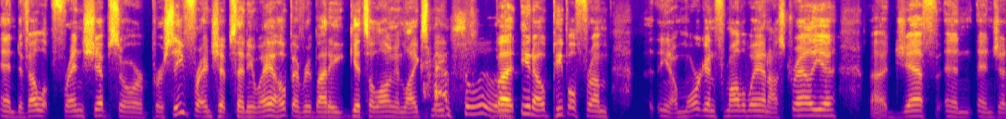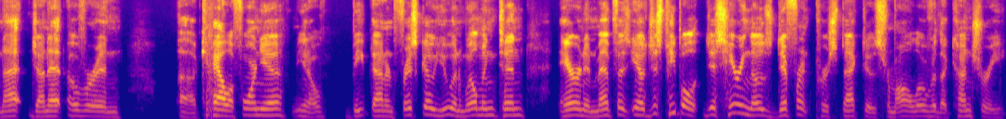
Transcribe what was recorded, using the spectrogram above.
and develop friendships or perceive friendships anyway. I hope everybody gets along and likes me. Absolutely. But you know, people from you know Morgan from all the way in Australia, uh, Jeff and and Jeanette Jeanette over in uh, California. You know, Beep down in Frisco, you in Wilmington, Aaron in Memphis, you know, just people just hearing those different perspectives from all over the country,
